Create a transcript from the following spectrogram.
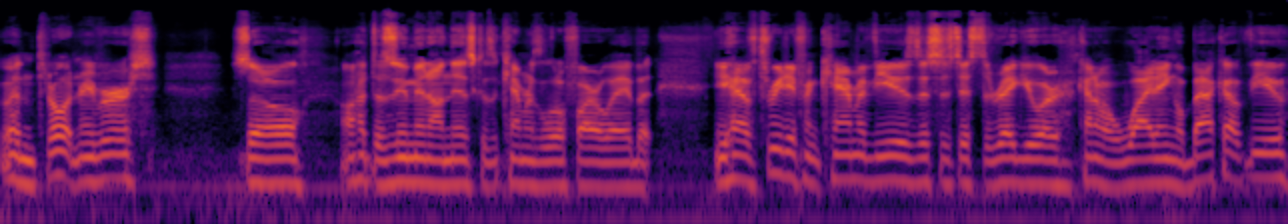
Go ahead and throw it in reverse. So I'll have to zoom in on this because the camera's a little far away, but you have three different camera views. This is just the regular kind of a wide angle backup view.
